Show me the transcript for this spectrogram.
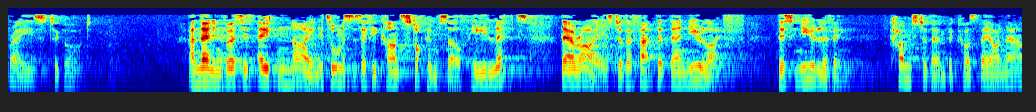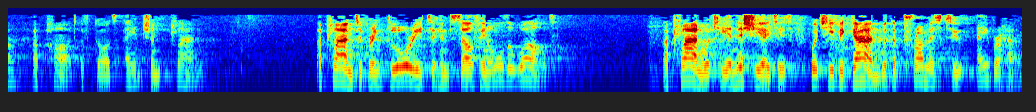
praise to God. And then in verses 8 and 9, it's almost as if he can't stop himself. He lifts their eyes to the fact that their new life, this new living, comes to them because they are now a part of God's ancient plan. A plan to bring glory to himself in all the world a plan which he initiated, which he began with the promise to Abraham.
